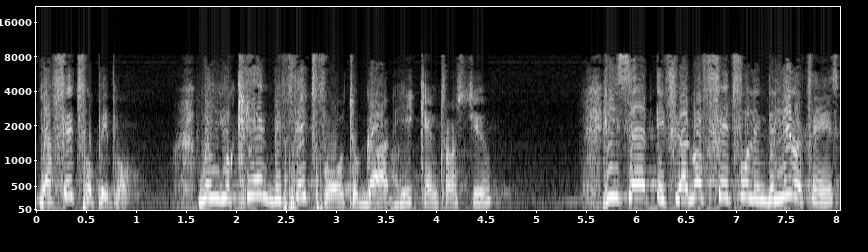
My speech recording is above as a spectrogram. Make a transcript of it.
They're faithful people. When you can't be faithful to God, He can trust you. He said, if you are not faithful in the little things,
